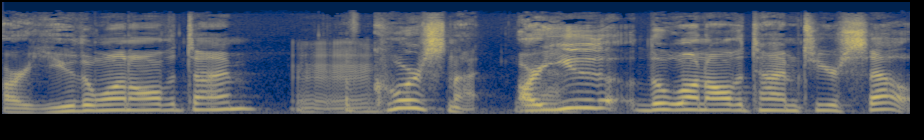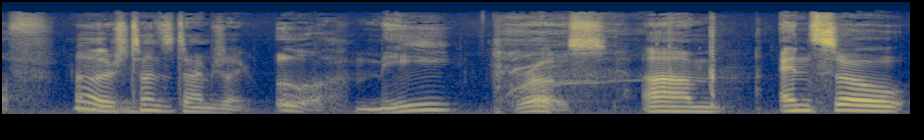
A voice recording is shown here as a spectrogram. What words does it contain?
are you the one all the time? Of course not. Are you the one all the time to yourself? No, there's tons of times you're like, ugh, me? Gross. um, and so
